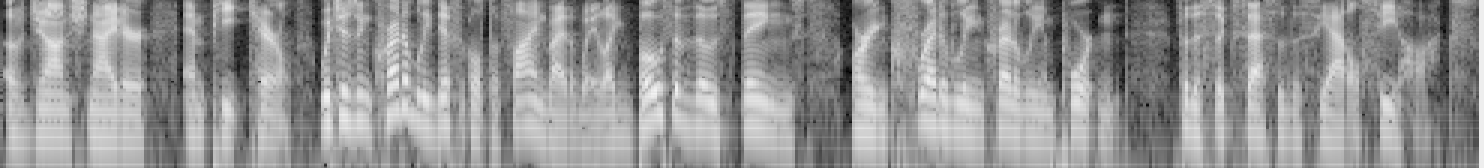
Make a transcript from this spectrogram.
of John Schneider and Pete Carroll, which is incredibly difficult to find by the way. Like both of those things are incredibly incredibly important for the success of the Seattle Seahawks.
